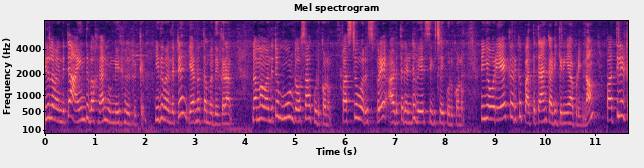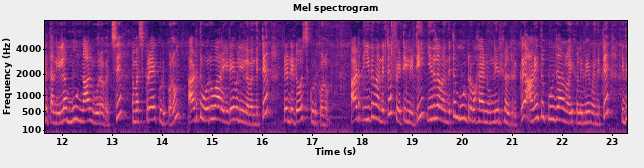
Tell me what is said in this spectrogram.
இதில் வந்துட்டு ஐந்து வகையான நுண்ணீர்கள் இருக்குது இது வந்துட்டு இரநூத்தம்பது கிராம். நம்ம வந்துட்டு மூணு டோஸாக கொடுக்கணும். ஃபஸ்ட்டு ஒரு ஸ்ப்ரே அடுத்து ரெண்டு வேர் சிகிச்சை கொடுக்கணும். நீங்கள் ஒரு ஏக்கருக்கு பத்து டேங்க் அடிக்கிறீங்க அப்படின்னா பத்து லிட்டர் தண்ணியில் மூணு நாள் ஊற வச்சு வச்சு நம்ம ஸ்ப்ரே கொடுக்கணும். அடுத்து ஒரு வார இடைவெளியில் வந்துட்டு ரெண்டு டோஸ் கொடுக்கணும். அடுத்து இது வந்துட்டு ஃபெர்டிலிட்டி இதில் வந்துட்டு மூன்று வகையான நுண்ணீர்கள் இருக்குது அனைத்து பூஞ்சா நோய்களுமே வந்துட்டு இது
